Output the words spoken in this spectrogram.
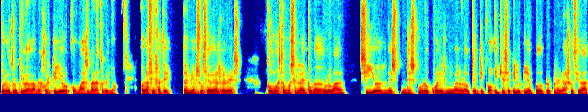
por otro que lo haga mejor que yo o más barato que yo. Ahora fíjate, también sucede al revés. Como estamos en la época global, si yo descubro cuál es mi valor auténtico y qué es aquello que yo puedo proponer a la sociedad,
